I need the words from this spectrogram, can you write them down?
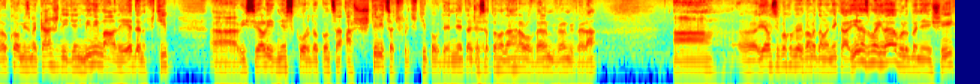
rokov, my sme každý deň minimálne jeden vtip vysielali, neskôr dokonca až 40 vli- vtipov denne, takže sa toho nahralo veľmi, veľmi veľa. A uh, ja už si pochopiteľne pamätám len niektoré. Jeden z mojich najobľúbenejších,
